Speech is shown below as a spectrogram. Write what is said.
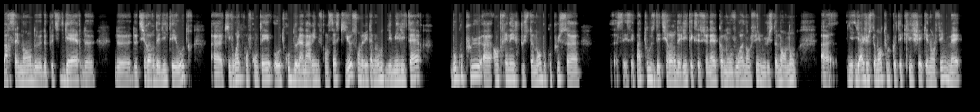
harcèlement, de, petites guerres, de, de tireurs d'élite et autres, qui vont être confrontés aux troupes de la marine française, qui, eux, sont véritablement des militaires beaucoup plus euh, entraînés justement, beaucoup plus. Euh, c'est pas tous des tireurs d'élite exceptionnels comme on voit dans le film, justement, non. Euh, il y a justement tout le côté cliché qui est dans le film, mais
